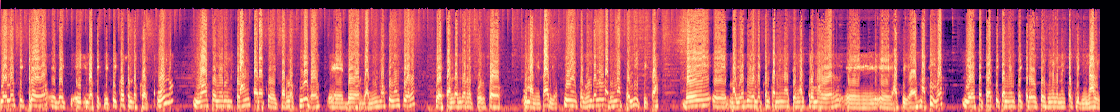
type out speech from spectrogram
yo lo que creo es de, y lo que critico son dos cosas. Uno, no tener un plan para aprovechar los flujos eh, de organismos financieros que están dando recursos humanitarios. Y en segundo lugar, una política de eh, mayor nivel de contaminación al promover eh, actividades masivas y eso prácticamente creo que es un elemento criminal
